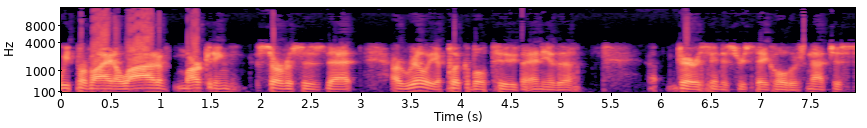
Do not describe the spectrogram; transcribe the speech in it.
We provide a lot of marketing services that are really applicable to any of the various industry stakeholders, not just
